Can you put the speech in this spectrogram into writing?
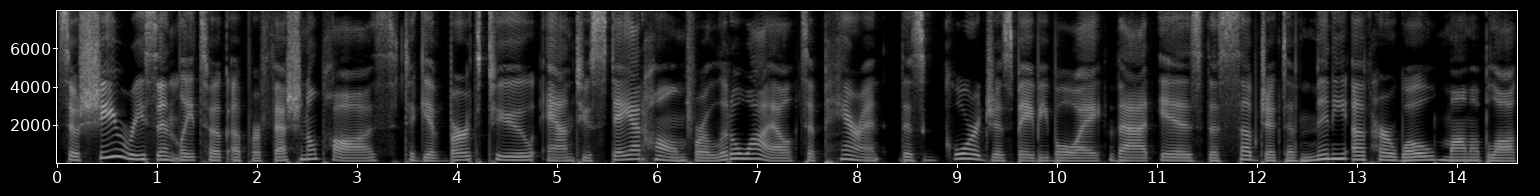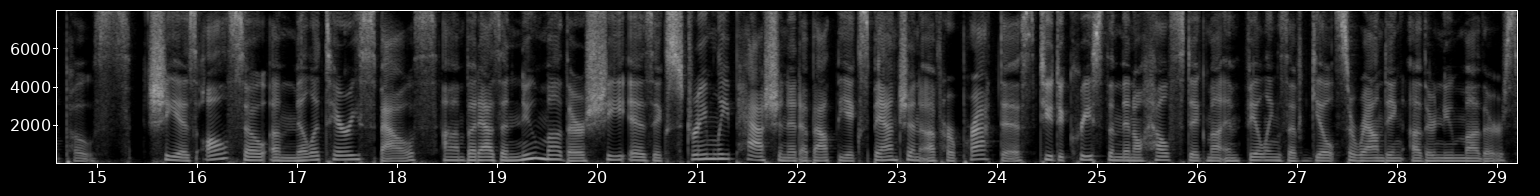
So she recently took a professional pause to give birth to and to stay at home for a little while to parent this gorgeous baby boy that is the subject of many of her Whoa Mama blog posts. She is also a military spouse, um, but as a new mother, she is extremely passionate about the expansion of her practice to decrease the mental health stigma and feelings of guilt surrounding other new mothers.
